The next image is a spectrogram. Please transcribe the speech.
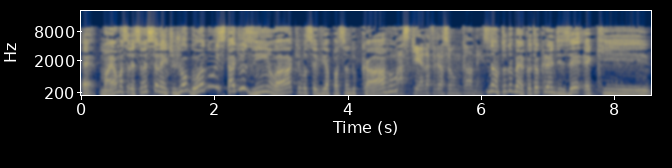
É, mas é uma seleção excelente. Jogou num estádiozinho lá que você via passando carro. Mas que é da Federação Canadense. Não, tudo bem. O que eu tô querendo dizer é que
